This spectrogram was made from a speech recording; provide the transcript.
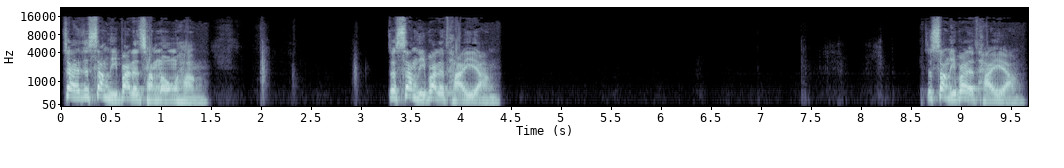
这还是上礼拜的长龙航，这上礼拜的台阳，这上礼拜的台阳，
